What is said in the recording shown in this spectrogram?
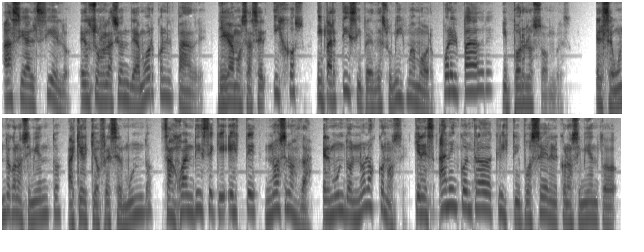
hacia el cielo en su relación de amor con el Padre. Llegamos a ser hijos y partícipes de su mismo amor por el Padre y por los hombres. El segundo conocimiento, aquel que ofrece el mundo, San Juan dice que éste no se nos da. El mundo no los conoce. Quienes han encontrado a Cristo y poseen el conocimiento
